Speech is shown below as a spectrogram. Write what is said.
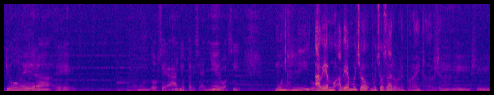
Yo era eh, un 12 años, 13 añero así, muy amigo. Había, había muchos árboles por ahí todavía. Sí, sí.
